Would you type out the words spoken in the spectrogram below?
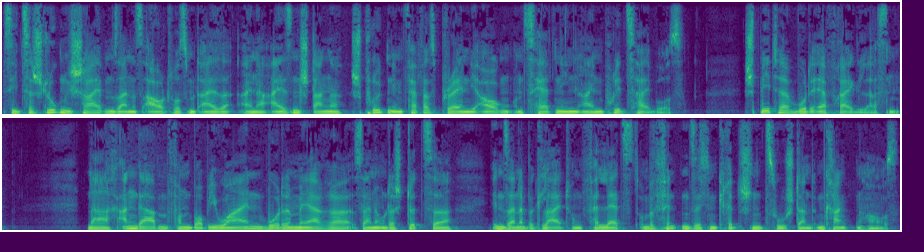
Sie zerschlugen die Scheiben seines Autos mit einer Eisenstange, sprühten ihm Pfefferspray in die Augen und zerrten ihn in einen Polizeibus. Später wurde er freigelassen. Nach Angaben von Bobby Wine wurde mehrere seiner Unterstützer in seiner Begleitung verletzt und befinden sich in kritischem Zustand im Krankenhaus.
